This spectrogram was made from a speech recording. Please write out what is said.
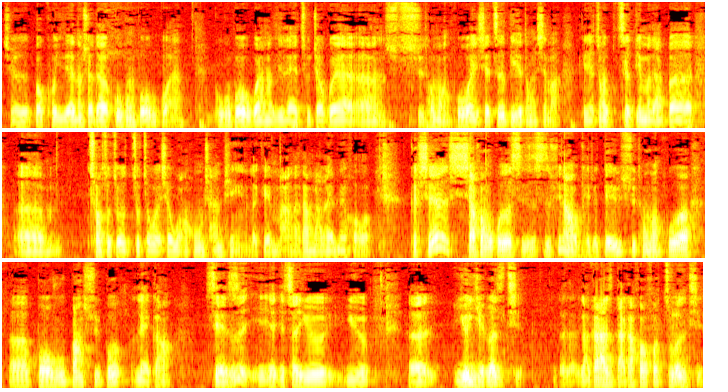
就是包括现在侬晓得故宫博物馆，故宫博物馆勿是来做交关呃传统文化的一些周边的东西嘛？搿些周周边物事也拨呃炒作做做作为一些网红产品辣盖卖，大家卖了还蛮好个。搿些想法我觉着其实是非常 OK，就对于传统文化呃保护帮传播来讲。侪是一一只有有呃有益个事体，呃，大家也是大家好好做个事体。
